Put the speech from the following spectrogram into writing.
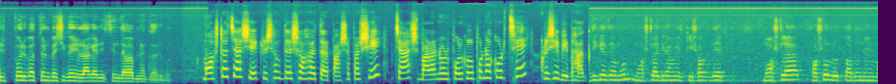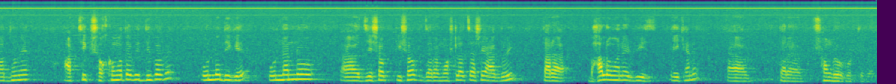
এর পরিবর্তন বেশি করে লাগানোর চিন্তা ভাবনা করব। মশলা চাষে কৃষকদের সহায়তার পাশাপাশি চাষ বাড়ানোর পরিকল্পনা করছে কৃষি বিভাগ। দিকে যেমন মশলা গ্রামের কৃষকদের মশলা ফসল উৎপাদনের মাধ্যমে আর্থিক সক্ষমতা বৃদ্ধি পাবে। অন্যদিকে অন্যান্য যেসব কৃষক যারা মশলা চাষে আগ্রহী তারা ভালো মানের বীজ এইখানে তারা সংগ্রহ করতে পারে।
